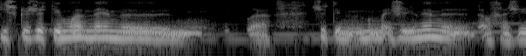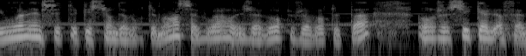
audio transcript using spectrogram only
puisque j'étais moi-même, euh, voilà, j'ai eu même, euh, enfin j'ai eu moi-même cette question d'avortement, savoir euh, j'avorte ou j'avorte pas. Or je sais qu'elle, enfin,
